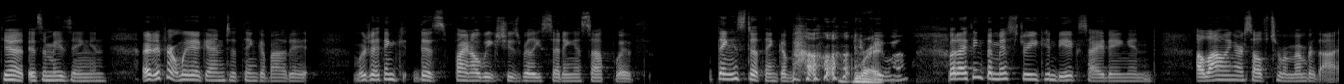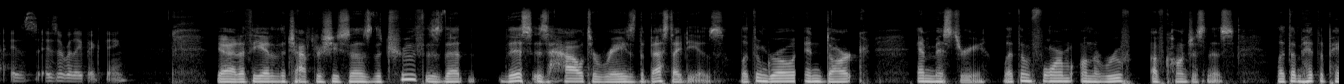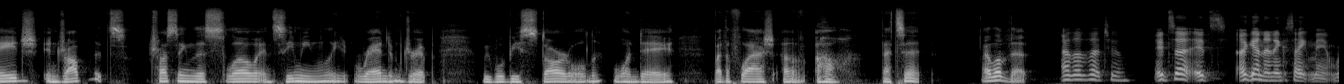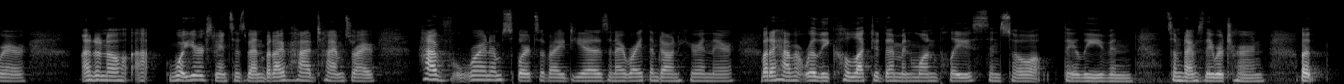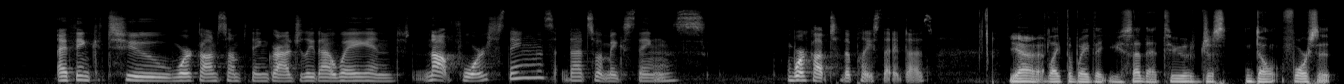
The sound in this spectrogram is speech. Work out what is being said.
yeah it's amazing and a different way again to think about it which i think this final week she's really setting us up with things to think about if Right. you will but i think the mystery can be exciting and allowing ourselves to remember that is is a really big thing Yeah, and at the end of the chapter, she says, The truth is that this is how to raise the best ideas. Let them grow in dark and mystery. Let them form on the roof of consciousness. Let them hit the page in droplets. Trusting this slow and seemingly random drip, we will be startled one day by the flash of, Oh, that's it. I love that. I love that too. It's a it's again an excitement where I don't know uh, what your experience has been, but I've had times where I have random splurts of ideas and I write them down here and there, but I haven't really collected them in one place and so they leave and sometimes they return. But I think to work on something gradually that way and not force things, that's what makes things work up to the place that it does. Yeah, I like the way that you said that too. Just don't force it.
